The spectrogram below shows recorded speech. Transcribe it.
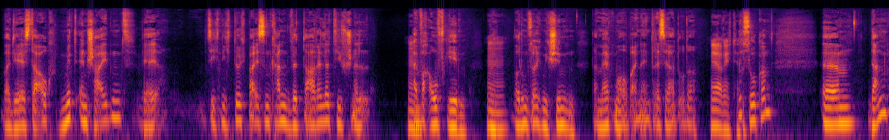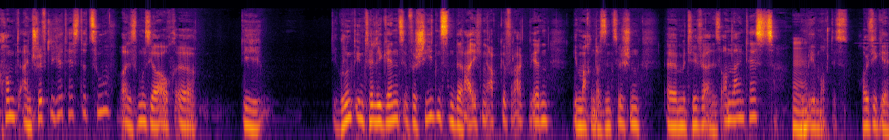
weil der ist da auch mitentscheidend. Wer sich nicht durchbeißen kann, wird da relativ schnell einfach aufgeben. Warum soll ich mich schinden? Da merkt man, ob einer Interesse hat oder Ja, richtig. so kommt. Ähm, dann kommt ein schriftlicher Test dazu, weil es muss ja auch äh, die, die Grundintelligenz in verschiedensten Bereichen abgefragt werden. Wir machen das inzwischen äh, mit Hilfe eines Online-Tests, um eben auch das häufige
